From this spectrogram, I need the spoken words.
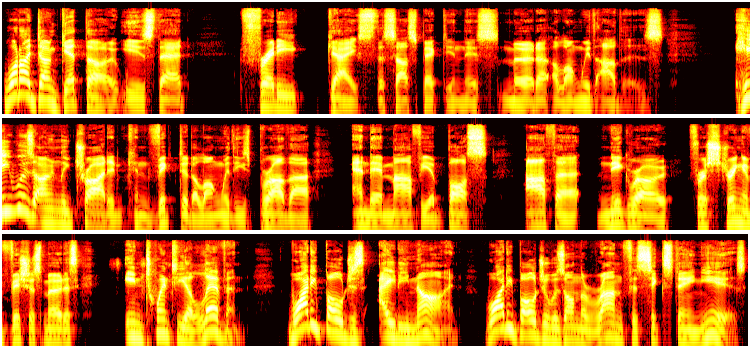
What I don't get though is that Freddie Geas, the suspect in this murder, along with others, he was only tried and convicted along with his brother and their mafia boss, Arthur Nigro, for a string of vicious murders in 2011. Whitey Bulger's 89. Whitey Bulger was on the run for 16 years.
